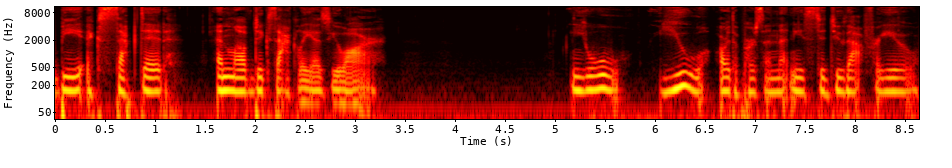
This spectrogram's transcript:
be accepted and loved exactly as you are? You you are the person that needs to do that for you.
